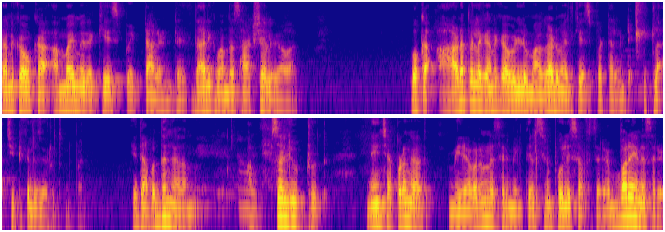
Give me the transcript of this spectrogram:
కనుక ఒక అమ్మాయి మీద కేసు పెట్టాలంటే దానికి వంద సాక్ష్యాలు కావాలి. ఒక ఆడపిల్ల కనుక వెళ్ళి మగాడి మీద కేసు పెట్టాలంటే ఇట్లా చిటికలు జరుగుతుంది పని. ఇది అబద్ధం కాదమ్మా. Absolute truth. నేను చెప్పడం కాదు. మీరు ఎవరైనా సరే మీకు తెలిసిన పోలీస్ ఆఫీసర్ ఎవరైనా సరే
